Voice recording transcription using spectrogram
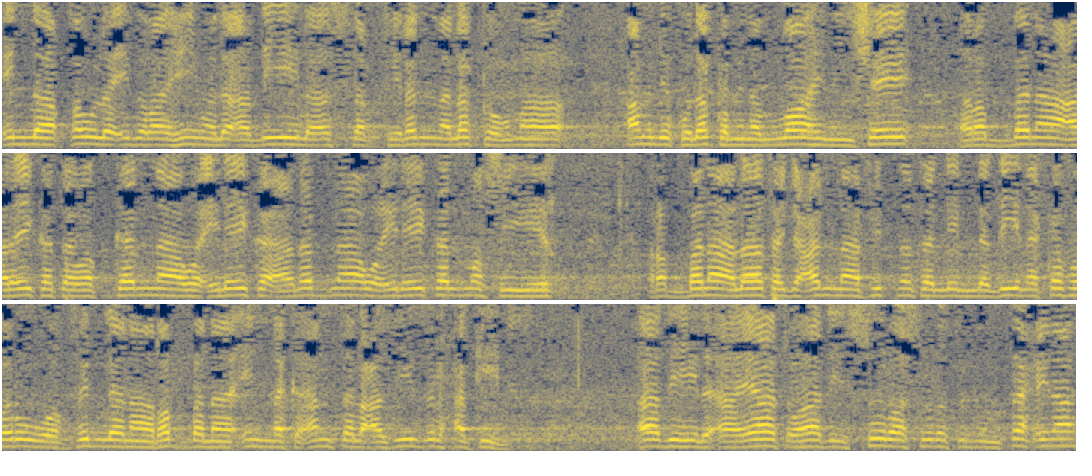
إلا قول إبراهيم لأبيه لأستغفرن لك وما أملك لك من الله من شيء. ربنا عليك توكلنا وإليك أنبنا وإليك المصير. ربنا لا تجعلنا فتنة للذين كفروا واغفر لنا ربنا إنك أنت العزيز الحكيم. هذه الآيات وهذه السورة سورة الممتحنة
